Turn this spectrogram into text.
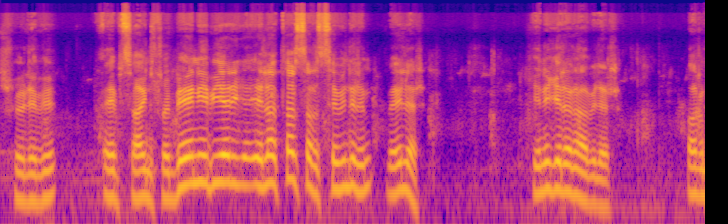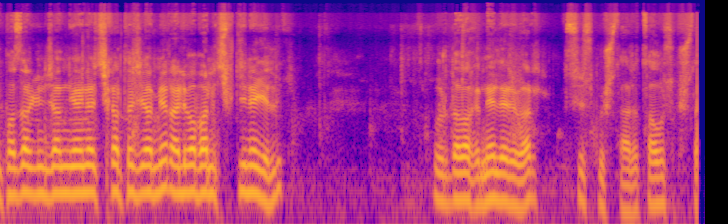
Şöyle bir hepsi aynı soy. Beğeniye bir yer el atarsanız sevinirim beyler. Yeni gelen abiler. Bakın pazar günü canlı yayına çıkartacağım yer Ali Baba'nın çiftliğine geldik. Burada bakın neleri var. Süs kuşları, tavus kuşları.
